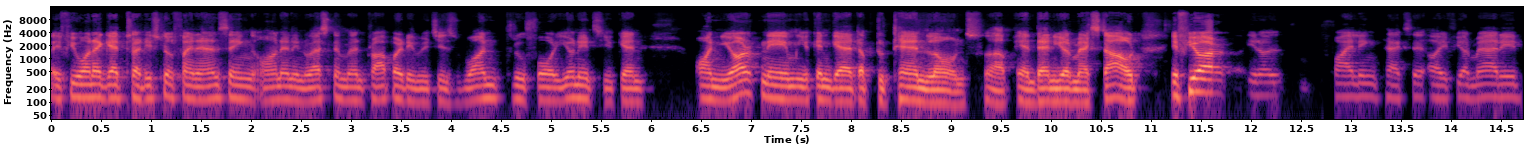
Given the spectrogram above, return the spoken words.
if you want to get traditional financing on an investment property, which is one through four units, you can, on your name, you can get up to 10 loans uh, and then you're maxed out. If you are, you know, filing taxes or if you're married,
